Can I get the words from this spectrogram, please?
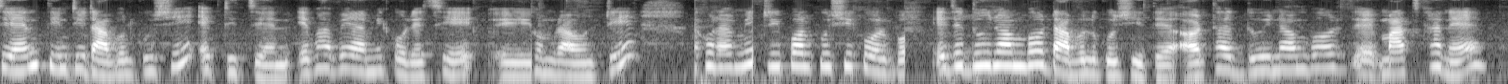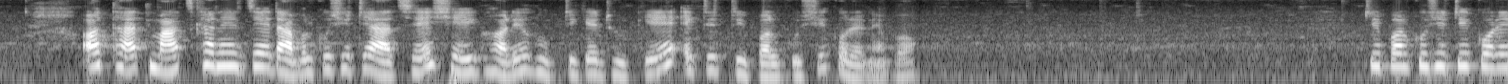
চেন, তিনটি ডাবল কুশি, একটি চেন। এভাবে আমি করেছি এই প্রথম রাউন্ডটি এখন আমি ট্রিপল কুশি করব। এই যে দুই নম্বর ডাবল কুশিতে, অর্থাৎ দুই নম্বর মাঝখানে, অর্থাৎ মাঝখানের যে ডাবল কুশিটি আছে, সেই ঘরে হুকটিকে ঢুকিয়ে একটি ট্রিপল কুশি করে নেব। ট্রিপল কুশিটি করে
